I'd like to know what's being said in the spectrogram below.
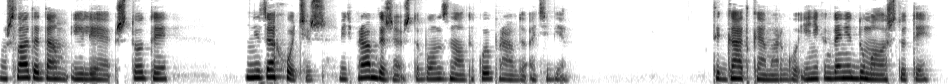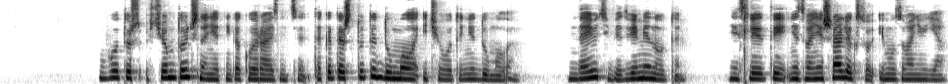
«Ушла ты там или что ты...» «Не захочешь, ведь правда же, чтобы он знал такую правду о тебе?» Ты гадкая, Марго. Я никогда не думала, что ты... Вот уж в чем точно нет никакой разницы. Так это что ты думала и чего ты не думала. Даю тебе две минуты. Если ты не звонишь Алексу, ему звоню я.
